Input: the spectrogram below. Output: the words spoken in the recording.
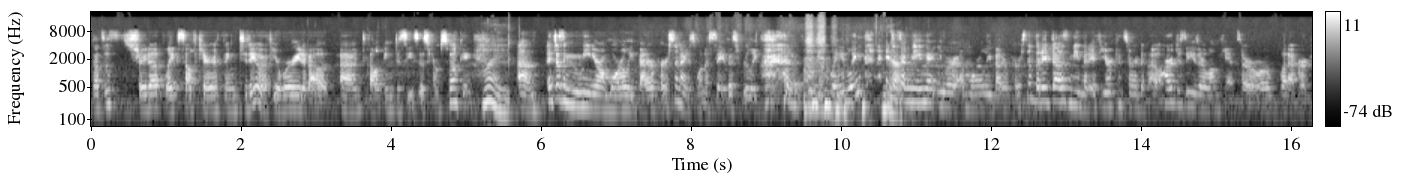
that's a straight up like self care thing to do if you're worried about uh, developing diseases from smoking. Right. Um, it doesn't mean you're a morally better person. I just want to say this really, really plainly. It yeah. doesn't mean that you're a morally better person, but it does mean that if you're concerned about heart disease or lung cancer or whatever,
